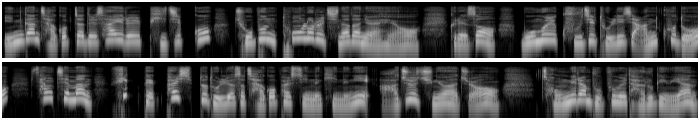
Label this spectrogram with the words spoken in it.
인간 작업자들 사이를 비집고 좁은 통로를 지나다녀야 해요. 그래서 몸을 굳이 돌리지 않고도 상체만 휙 180도 돌려서 작업할 수 있는 기능이 아주 중요하죠. 정밀한 부품을 다루기 위한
